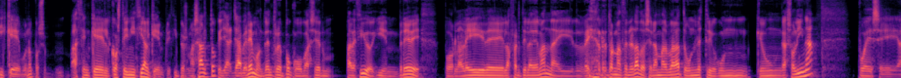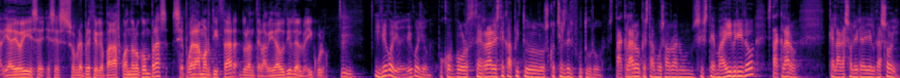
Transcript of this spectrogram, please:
y que, bueno, pues hacen que el coste inicial, que en principio es más alto, que ya, ya veremos, dentro de poco va a ser parecido y en breve, por la ley de la oferta y la demanda y la ley del retorno acelerado, será más barato un eléctrico que un, que un gasolina, pues eh, a día de hoy ese, ese sobreprecio que pagas cuando lo compras se puede amortizar durante la vida útil del vehículo. Y digo yo, y digo yo, un poco por cerrar este capítulo de los coches del futuro. Está claro que estamos ahora en un sistema híbrido, está claro que la gasolina y el gasoil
